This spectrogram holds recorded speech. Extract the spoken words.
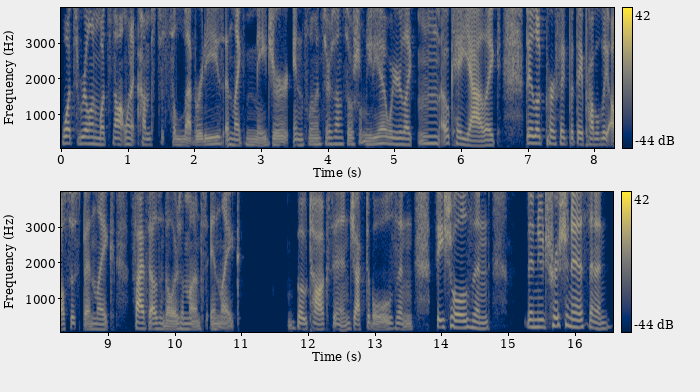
what's real and what's not when it comes to celebrities and like major influencers on social media, where you're like, mm, okay, yeah, like they look perfect, but they probably also spend like $5,000 a month in like Botox and injectables and facials and the nutritionist and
